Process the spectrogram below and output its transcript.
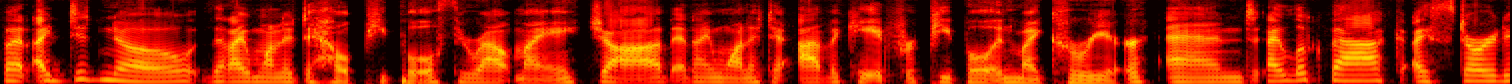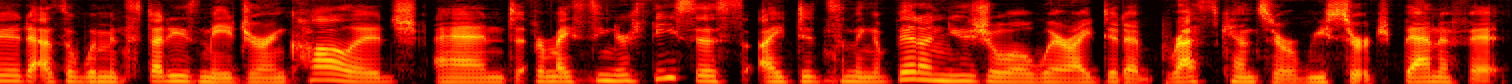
But I did know that I wanted to help people throughout my job and I wanted to advocate for people in my career. And I look back, I started as a women's studies major in college. And for my senior thesis, I did something a bit unusual where I did a breast cancer research benefit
